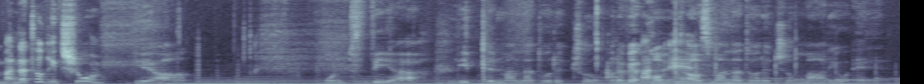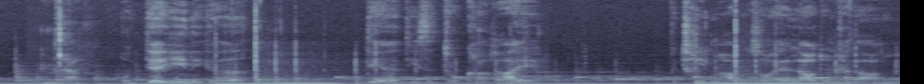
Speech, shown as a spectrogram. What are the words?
Mandatoriccio. Ja. Und wer lebt in Mandatoriccio? Oder oh, wer Mann, kommt ey. aus Mandatoriccio? Mario L. Ja. Und derjenige, der diese Druckerei betrieben haben soll, laut Unterlagen,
